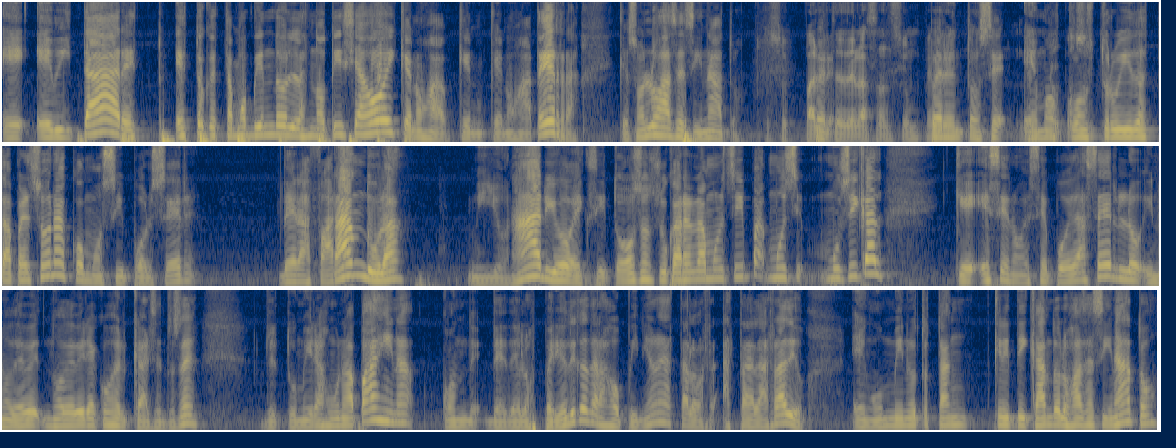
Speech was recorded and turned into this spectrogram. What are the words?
eh, evitar esto, esto que estamos viendo en las noticias hoy que nos, a- que, que nos aterra, que son los asesinatos. Eso es parte Pero- de la sanción. penal. Pero entonces hemos propósito. construido esta persona como si por ser de la farándula, millonario, exitoso en su carrera musical, que ese no, ese puede hacerlo y no debe, no debería coger cárcel. Entonces, tú miras una página con de- los periódicos, de las opiniones hasta los, hasta la radio. En un minuto están criticando los asesinatos,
